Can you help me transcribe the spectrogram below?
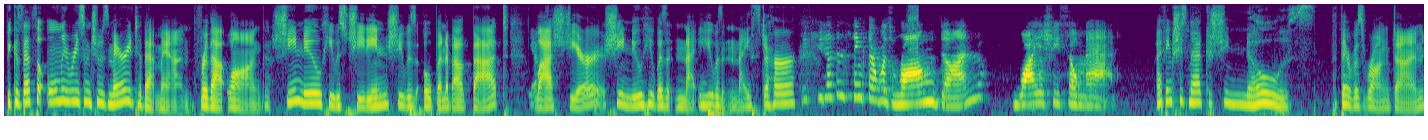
because that's the only reason she was married to that man for that long. She knew he was cheating. She was open about that last year. She knew he wasn't ni- he wasn't nice to her. If she doesn't think there was wrong done, why is she so mad? I think she's mad because she knows that there was wrong done.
